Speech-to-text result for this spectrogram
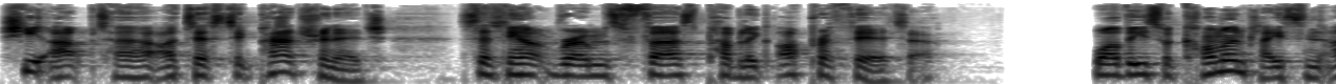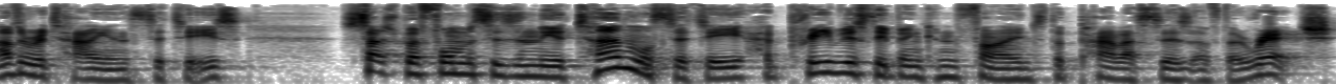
She upped her artistic patronage, setting up Rome's first public opera theatre. While these were commonplace in other Italian cities, such performances in the Eternal City had previously been confined to the palaces of the rich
